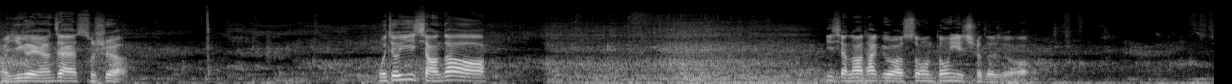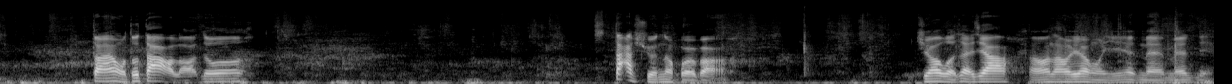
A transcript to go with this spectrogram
我一个人在宿舍，我就一想到。一想到他给我送东西吃的时候，当然我都大了，都大学那会儿吧。只要我在家，然后他会让我爷爷买买点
